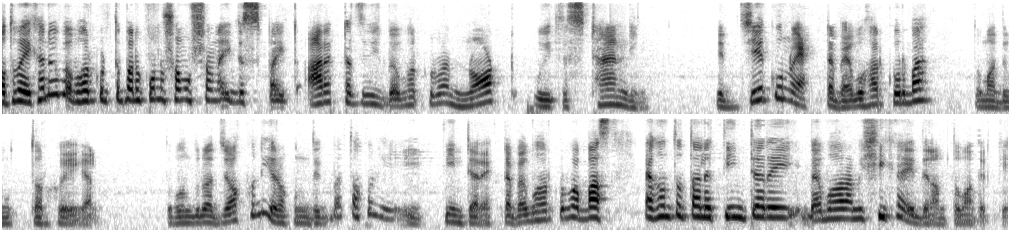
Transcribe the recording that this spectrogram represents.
অথবা এখানেও ব্যবহার করতে পারো, কোনো সমস্যা নাই ডিসপাইট আর একটা জিনিস ব্যবহার করবা নট উইথ স্ট্যান্ডিং এর যে কোনো একটা ব্যবহার করবা, তোমাদের উত্তর হয়ে গেল। তো বন্ধুরা, যখনই এরকম দেখবা, তখনই এই তিনটার একটা ব্যবহার করবা। বাস, এখন তো তাহলে তিনটার এই ব্যবহার আমি শিখাই দিলাম তোমাদেরকে।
